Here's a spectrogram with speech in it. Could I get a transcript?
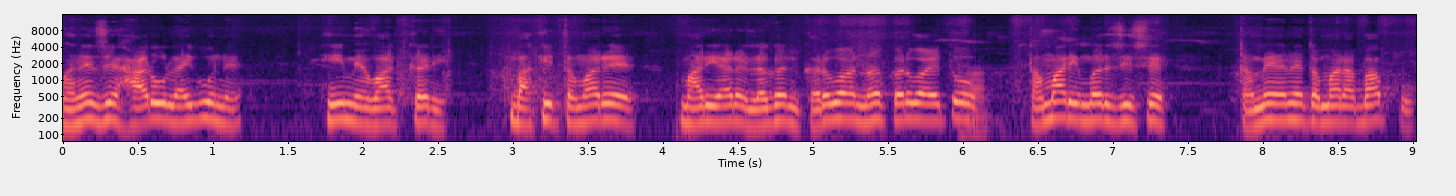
મને જે સારું લાગ્યું ને એ મેં વાત કરી. બાકી તમારે મારી હારે લગ્ન કરવા ન કરવા એ તો તમારી મરજી છે. તમે અને તમારા બાપુ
